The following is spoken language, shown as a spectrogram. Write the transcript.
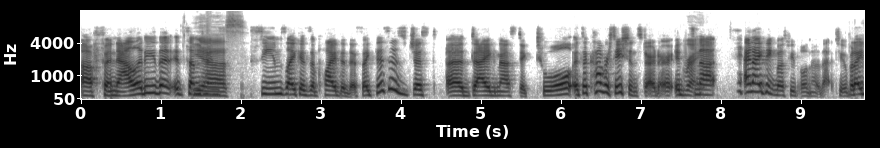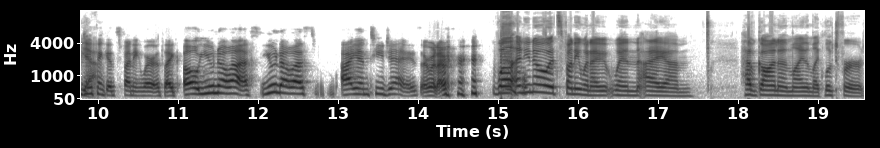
uh, finality that it sometimes yes seems like is applied to this. Like, this is just a diagnostic tool, it's a conversation starter. It's Right. not. And I think most people know that too. But I do Yeah. think it's funny where it's like, oh, you know us, you know us, INTJs or whatever. Well, and you know, it's funny when I when I um have gone online and like looked for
